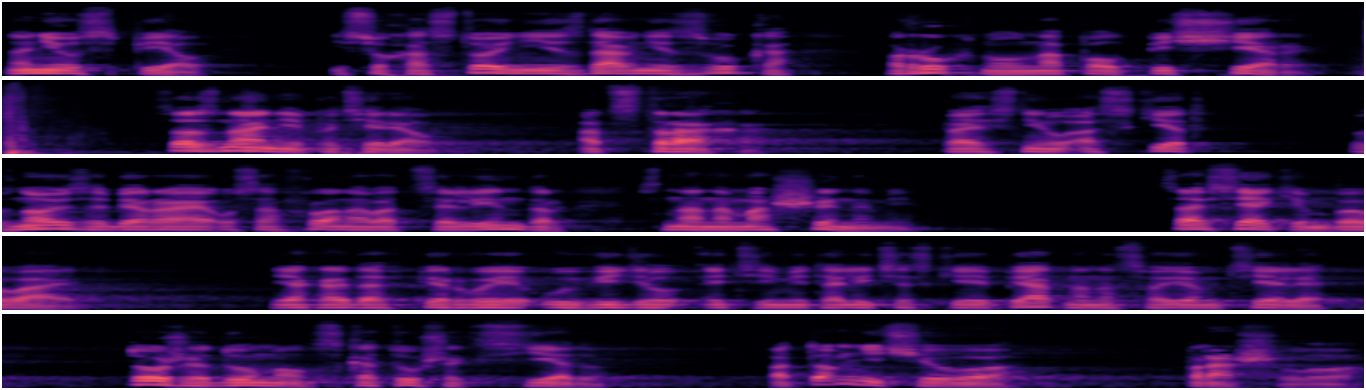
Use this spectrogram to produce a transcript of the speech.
но не успел, и сухостой, не издав ни звука, рухнул на пол пещеры. «Сознание потерял. От страха», — пояснил Аскет, вновь забирая у Сафронова цилиндр с наномашинами. «Со всяким бывает. Я когда впервые увидел эти металлические пятна на своем теле, тоже думал, с катушек съеду. Потом ничего. Прошло».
